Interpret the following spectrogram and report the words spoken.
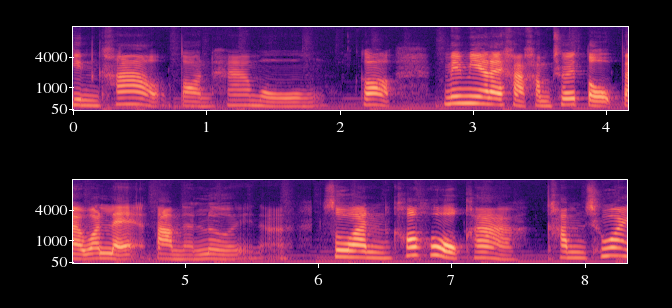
กินข้าวตอน 5 โมง ก็ไม่มีอะไรค่ะคำช่วยโต๊ะแปลว่าและตามนั้นเลยนะ ส่วนข้อ 6 ค่ะคำช่วย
